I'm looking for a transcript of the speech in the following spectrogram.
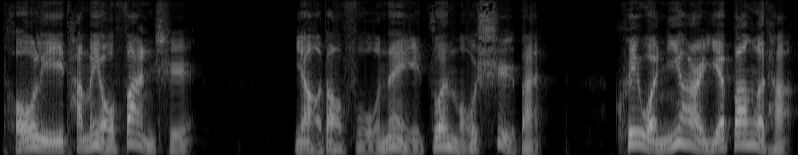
头里他没有饭吃，要到府内钻谋事办，亏我倪二爷帮了他。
